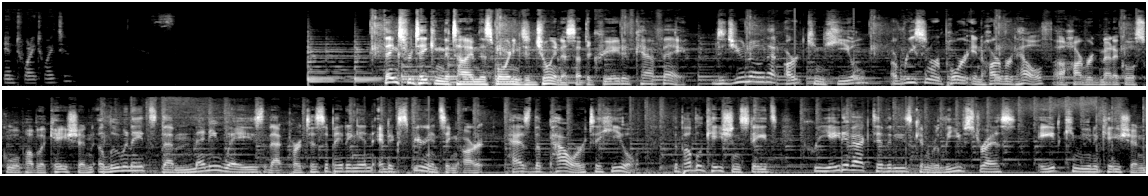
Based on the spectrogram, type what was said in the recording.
in 2022. Thanks for taking the time this morning to join us at the Creative Cafe. Did you know that art can heal? A recent report in Harvard Health, a Harvard Medical School publication, illuminates the many ways that participating in and experiencing art has the power to heal. The publication states creative activities can relieve stress, aid communication,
